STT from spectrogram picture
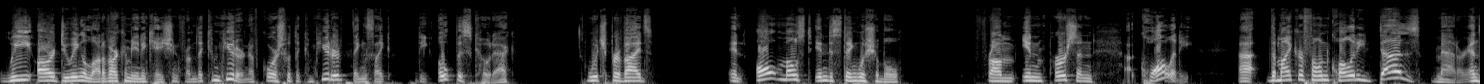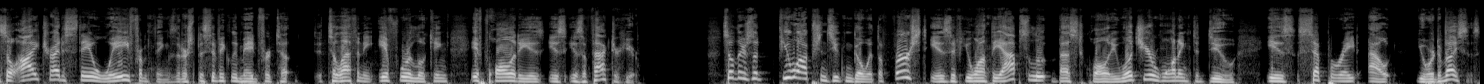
we are doing a lot of our communication from the computer. And of course, with the computer, things like the Opus codec, which provides an almost indistinguishable from in person uh, quality. Uh, the microphone quality does matter. And so I try to stay away from things that are specifically made for te- telephony if we're looking, if quality is, is, is a factor here. So there's a few options you can go with. The first is if you want the absolute best quality, what you're wanting to do is separate out your devices.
